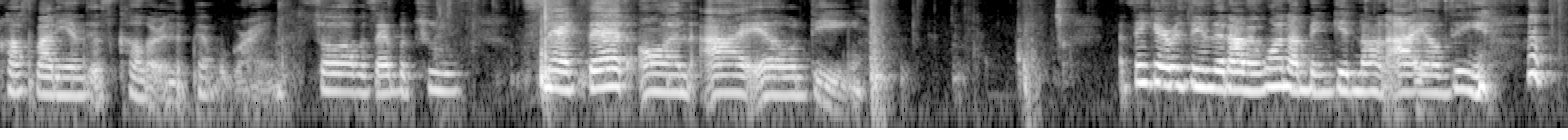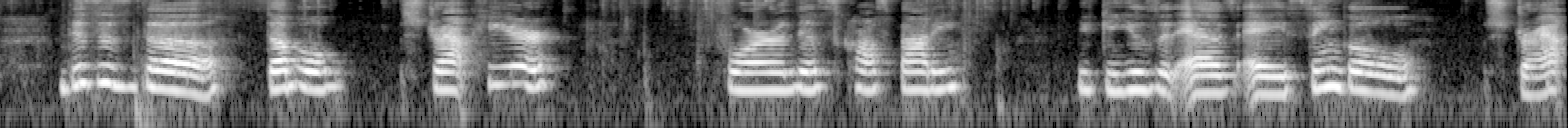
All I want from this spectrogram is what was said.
crossbody in this color in the pebble grain. So I was able to snag that on ILD. I think everything that I've been wanting, I've been getting on ILD. this is the double strap here for this crossbody. You can use it as a single strap.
